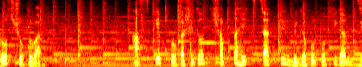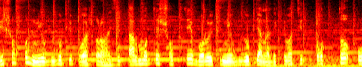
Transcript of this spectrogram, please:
রোজ শুক্রবার। আজকে প্রকাশিত সাপ্তাহিক চাকরির বিজ্ঞাপন পত্রিকার যে সকল নিয়োগ বিজ্ঞপ্তি প্রকাশ করা হয়েছে, তার মধ্যে সবচেয়ে বড় একটি নিয়োগ বিজ্ঞপ্তি আমরা দেখতে পাচ্ছি তথ্য ও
